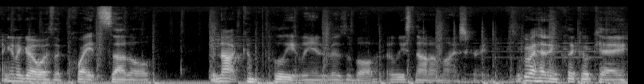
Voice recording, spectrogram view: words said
I'm gonna go with a quite subtle, but not completely invisible, at least not on my screen. So go ahead and click OK.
